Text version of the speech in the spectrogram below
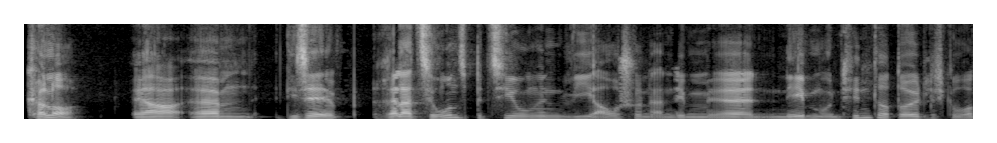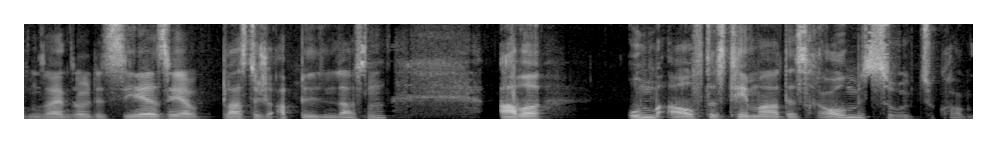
Köller ja, ähm, diese Relationsbeziehungen, wie auch schon an dem äh, Neben und Hinter deutlich geworden sein sollte, sehr, sehr plastisch abbilden lassen. Aber um auf das Thema des Raumes zurückzukommen,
